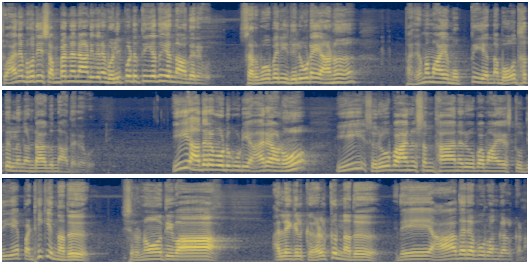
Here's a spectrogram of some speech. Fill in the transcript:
സ്വാനുഭൂതി സമ്പന്നനാണ് ഇതിനെ വെളിപ്പെടുത്തിയത് എന്ന ആദരവ്. സർവോപരി ഇതിലൂടെയാണ് പരമമായ മുക്തി എന്ന ബോധത്തിൽ നിന്നുണ്ടാകുന്ന ആദരവ്. ഈ ആദരവോടുകൂടി ആരാണോ ഈ സ്വരൂപാനുസന്ധാന രൂപമായ സ്തുതിയെ പഠിക്കുന്നത്? ശൃണോതിവാ അല്ലെങ്കിൽ കേൾക്കുന്നത്. ഇതേ ആദരപൂർവം കേൾക്കണം.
